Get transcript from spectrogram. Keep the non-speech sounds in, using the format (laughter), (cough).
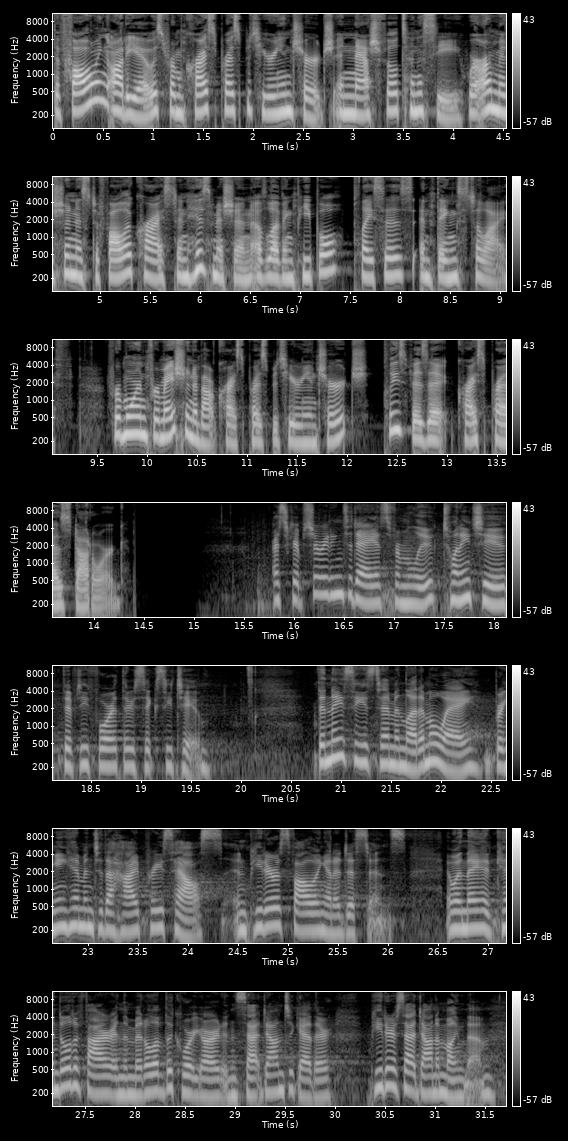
The following audio is from Christ Presbyterian Church in Nashville, Tennessee, where our mission is to follow Christ in his mission of loving people, places, and things to life. For more information about Christ Presbyterian Church, please visit christpres.org. Our scripture reading today is from Luke 22 54 through 62. Then they seized him and led him away, bringing him into the high priest's house, and Peter was following at a distance. And when they had kindled a fire in the middle of the courtyard and sat down together, Peter sat down among them.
